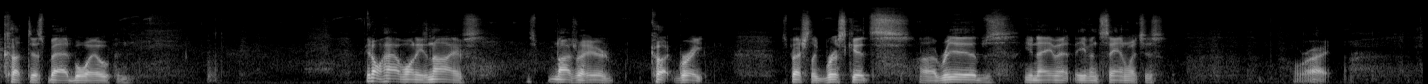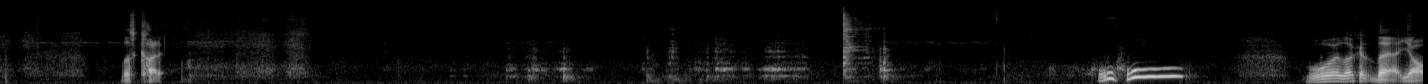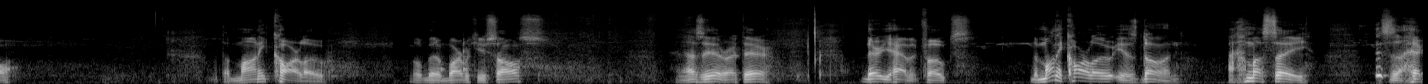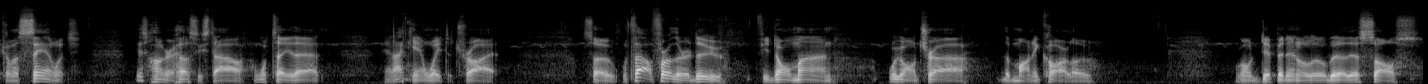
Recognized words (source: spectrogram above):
Cut this bad boy open. If you don't have one of these knives, this knives right here cut great. Especially briskets, uh, ribs, you name it, even sandwiches. All right, let's cut it. Woohoo! Boy, look at that, y'all. The Monte Carlo. A little bit of barbecue sauce. And that's it right there. There you have it, folks. The Monte Carlo is done. I must say, this is a heck of a sandwich. It's Hungry Hussey style, I'm gonna tell you that. And I can't wait to try it. So, without further ado, if you don't mind, we're going to try the Monte Carlo. We're going to dip it in a little bit of this sauce,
